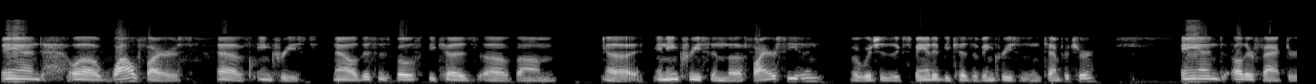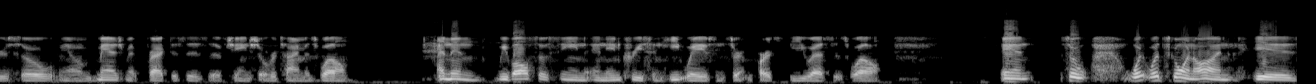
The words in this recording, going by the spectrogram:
and uh, wildfires have increased. Now, this is both because of um, uh, an increase in the fire season, which is expanded because of increases in temperature, and other factors. So, you know, management practices have changed over time as well. And then we've also seen an increase in heat waves in certain parts of the U.S. as well. And so, what, what's going on is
